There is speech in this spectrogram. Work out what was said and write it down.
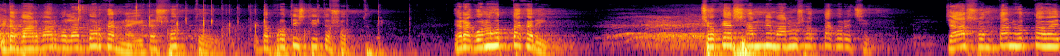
এটা বারবার বলার দরকার নাই এটা সত্য এটা প্রতিষ্ঠিত সত্য। এরা গণহত্যাকারী। চোখের সামনে মানুষ হত্যা করেছে। যার সন্তান হত্যা হয়ে-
